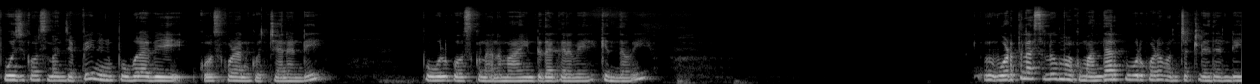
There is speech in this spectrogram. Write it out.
పూజ కోసం అని చెప్పి నేను పువ్వులు అవి కోసుకోవడానికి వచ్చానండి. పువ్వులు కోసుకున్నాను మా ఇంటి దగ్గరవే కిందవి. ఉడతలు అసలు మాకు మందార పువ్వులు కూడా ఉంచట్లేదండి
